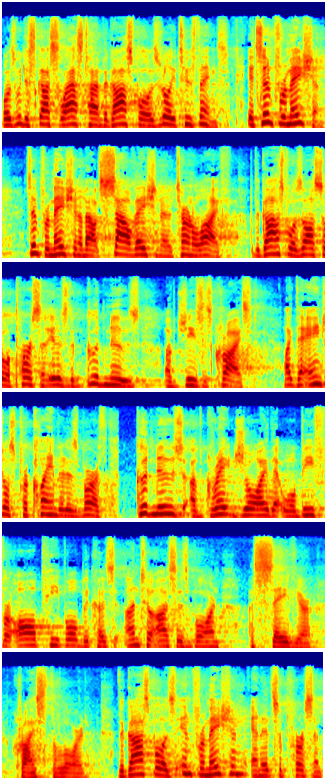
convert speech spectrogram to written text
Well, as we discussed last time, the gospel is really two things it's information, it's information about salvation and eternal life. But the gospel is also a person, it is the good news of Jesus Christ. Like the angels proclaimed at his birth, good news of great joy that will be for all people because unto us is born a Savior, Christ the Lord. The gospel is information and it's a person.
